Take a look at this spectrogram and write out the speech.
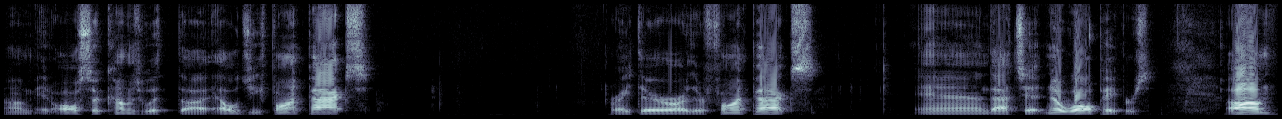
Um, it also comes with uh, LG font packs. Right there are their font packs. And that's it. No wallpapers. Um,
